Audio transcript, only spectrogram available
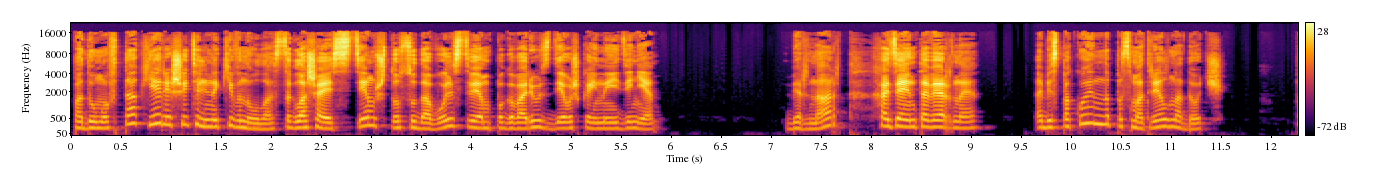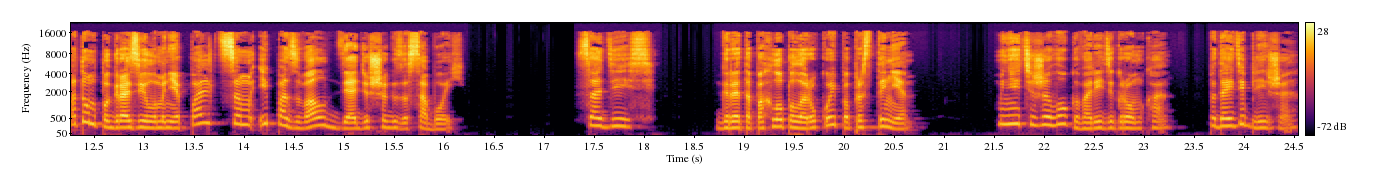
Подумав так, я решительно кивнула, соглашаясь с тем, что с удовольствием поговорю с девушкой наедине. Бернард, хозяин таверны, обеспокоенно посмотрел на дочь. Потом погрозил мне пальцем и позвал дядюшек за собой. «Садись». Грета похлопала рукой по простыне. «Мне тяжело говорить громко. Подойди ближе».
